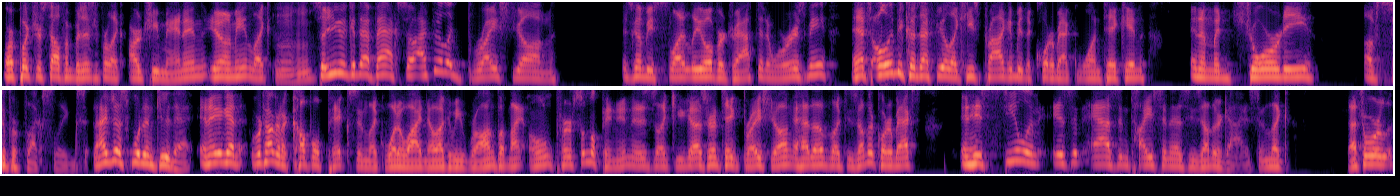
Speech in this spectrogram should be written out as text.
or, put yourself in position for like Archie Manning. You know what I mean? Like Mhm. so you could get that back. So I feel like Bryce Young is going to be slightly overdrafted and worries me. And that's only because I feel like he's probably going to be the quarterback one taken in a majority of superflex leagues. And I just wouldn't do that. And again, we're talking a couple picks and like, what do I know? I could be wrong, but my own personal opinion is like, you guys are going to take Bryce Young ahead of like these other quarterbacks and his ceiling isn't as enticing as these other guys. And like, that's what we're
